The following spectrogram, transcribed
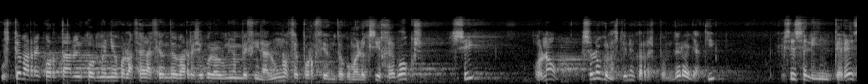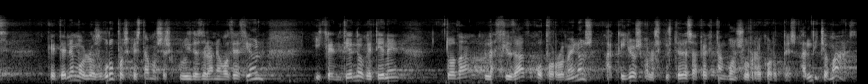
¿Usted va a recortar el convenio con la Federación de Barrios y con la Unión Vecinal un 11% como le exige Vox? ¿Sí o no? Eso es lo que nos tiene que responder hoy aquí. Ese es el interés que tenemos los grupos que estamos excluidos de la negociación y que entiendo que tiene toda la ciudad, o por lo menos aquellos a los que ustedes afectan con sus recortes. Han dicho más,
